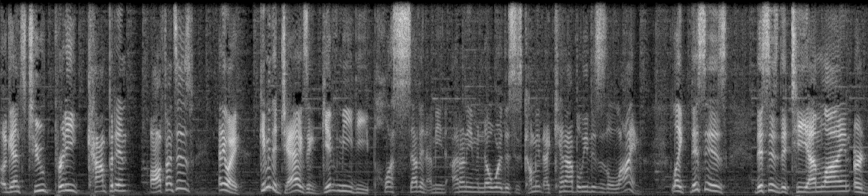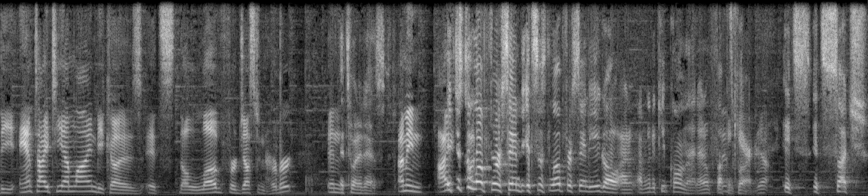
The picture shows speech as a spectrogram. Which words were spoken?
against two pretty competent offenses. Anyway, give me the Jags and give me the plus seven. I mean, I don't even know where this is coming. I cannot believe this is the line. Like this is this is the TM line or the anti TM line because it's the love for Justin Herbert. And it's what it is. I mean, I it's just a love for San. It's just love for San Diego. I, I'm going to keep calling that. I don't fucking care. yeah. It's it's such.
